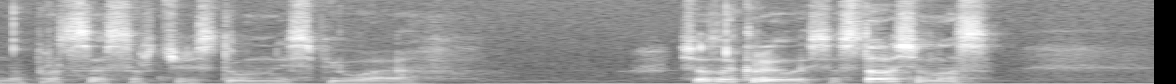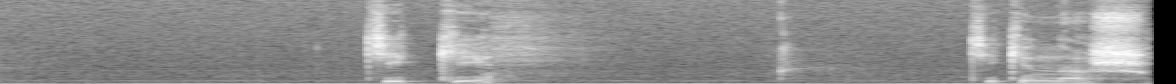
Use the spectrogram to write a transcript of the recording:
на процесор, через то він не співає. Все, закрилось. Остався у нас тільки. Тільки наш.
